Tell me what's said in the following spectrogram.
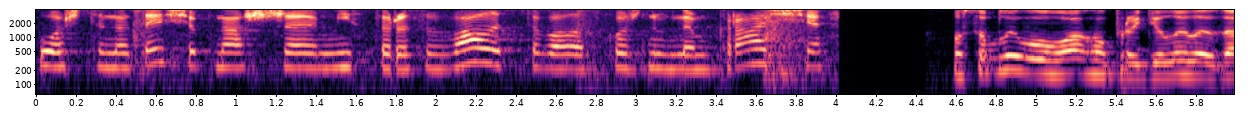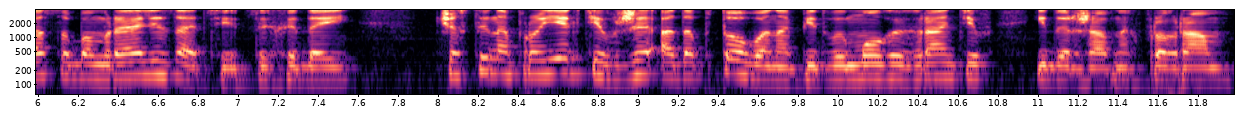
кошти на те, щоб наше місто розвивалося, ставало з кожним днем краще. Особливу увагу приділили засобам реалізації цих ідей. Частина проєктів вже адаптована під вимоги грантів і державних програм.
